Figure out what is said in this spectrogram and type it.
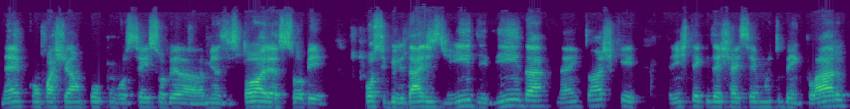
né, compartilhar um pouco com vocês sobre as minhas histórias, sobre possibilidades de ida e vinda, né? Então acho que a gente tem que deixar isso aí muito bem claro.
